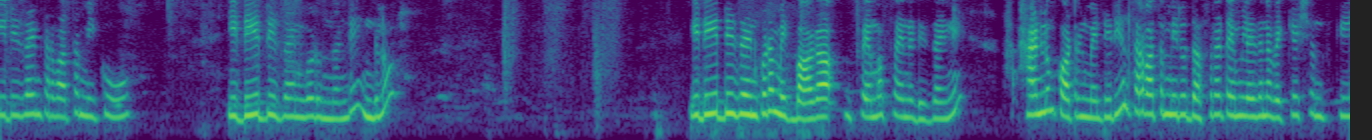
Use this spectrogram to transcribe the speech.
ఈ డిజైన్ తర్వాత మీకు ఈ డీర్ డిజైన్ కూడా ఉందండి ఇందులో. ఈ డీర్ డిజైన్ కూడా మీకు బాగా ఫేమస్ అయిన డిజైన్. హ్యాండ్లూమ్ కాటన్ మెటీరియల్. తర్వాత మీరు దసరా టైంలో ఏదైనా వెకేషన్స్కి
